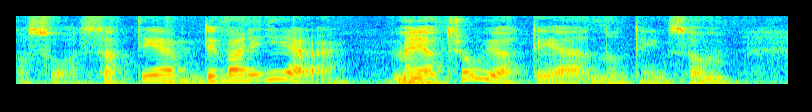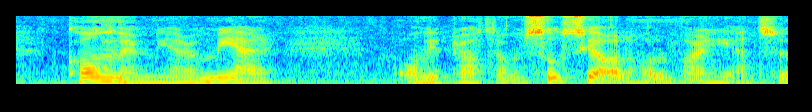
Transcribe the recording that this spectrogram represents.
och så. Så att det, det varierar. Men jag tror ju att det är någonting som kommer mer och mer. Om vi pratar om social hållbarhet så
